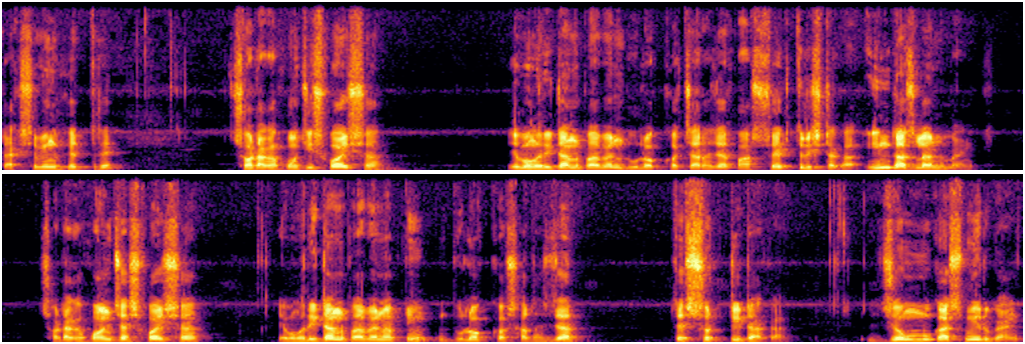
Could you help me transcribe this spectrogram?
ট্যাক্স সেভিংয়ের ক্ষেত্রে ছ টাকা পঁচিশ পয়সা এবং রিটার্ন পাবেন দু লক্ষ চার হাজার পাঁচশো একত্রিশ টাকা। ইন্ডাসল্যান্ড ব্যাঙ্ক ছ টাকা পঞ্চাশ পয়সা এবং রিটার্ন পাবেন আপনি দু লক্ষ সাত হাজার তেষট্টি টাকা। জম্মু কাশ্মীর ব্যাংক,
